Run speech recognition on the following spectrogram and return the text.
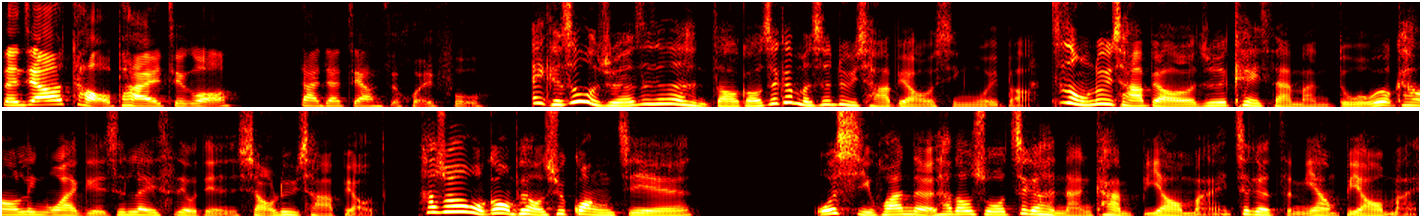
人家要讨拍，结果大家这样子回复，哎，可是我觉得这真的很糟糕，这根本是绿茶婊的行为吧？这种绿茶婊的就是 case 还蛮多，我有看到另外一个也是类似有点小绿茶婊的，他说我跟我朋友去逛街。我喜欢的，他都说这个很难看，不要买；这个怎么样，不要买。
